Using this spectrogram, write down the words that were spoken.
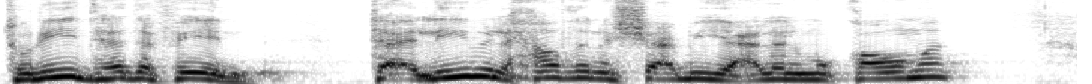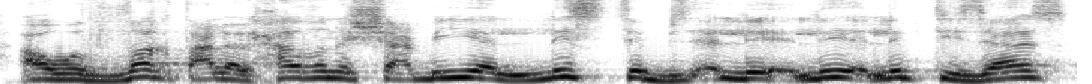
تريد هدفين تأليم الحاضنة الشعبية على المقاومة أو الضغط على الحاضنه الشعبية. لابتزاز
